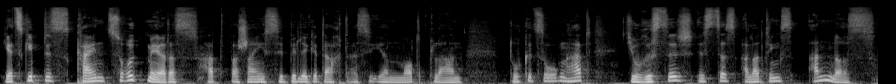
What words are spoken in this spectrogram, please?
Jetzt gibt es kein Zurück mehr. Das hat wahrscheinlich Sibylle gedacht, als sie ihren Mordplan durchgezogen hat. Juristisch ist das allerdings anders.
